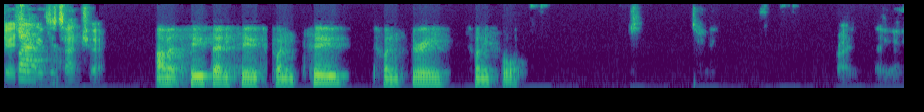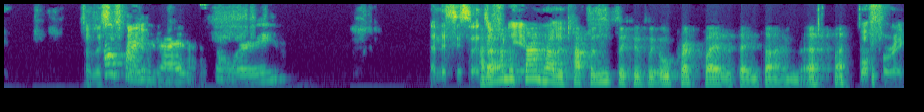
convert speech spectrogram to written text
JJ, but... give us a time check. I'm at 232, 22, 23, 24. So this I'll find you guys. Don't worry. And this is. I don't understand how this happens because we all press play at the same time. Buffering.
